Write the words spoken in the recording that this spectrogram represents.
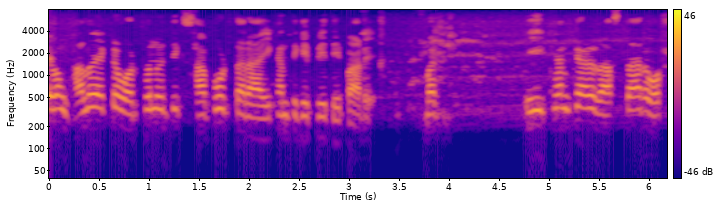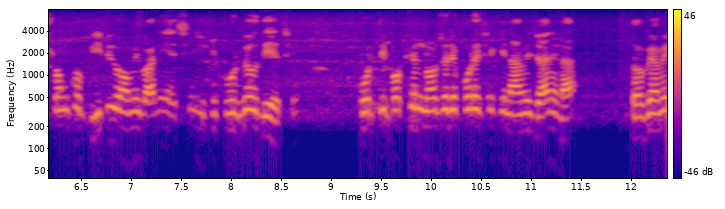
এবং ভালো একটা অর্থনৈতিক সাপোর্ট তারা এখান থেকে পেতে পারে। বাট এইখানকার রাস্তার অসংখ্য ভিডিও আমি বানিয়েছি, ইতিপূর্বেও দিয়েছি। কর্তৃপক্ষের নজরে পড়েছে কিনা আমি জানি না। তবে আমি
